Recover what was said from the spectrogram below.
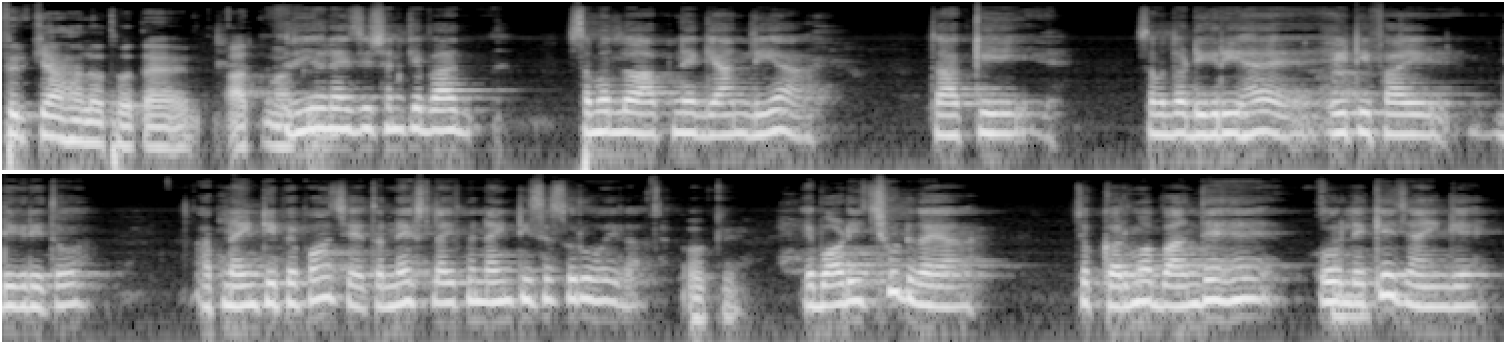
फिर क्या हालत होता है आत्मा रियलाइजेशन के बाद समझ लो आपने ज्ञान लिया तो आपकी समझ लो डिग्री है 85 डिग्री तो आप 90 पे पहुँचे तो नेक्स्ट लाइफ में 90 से शुरू होएगा। ओके ये बॉडी छूट गया जो कर्म बांधे हैं वो लेके जाएँगे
